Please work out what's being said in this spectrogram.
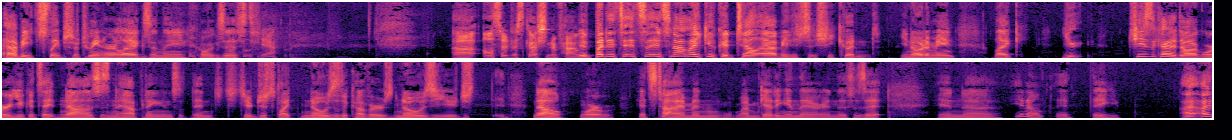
Abby sleeps between her legs and they coexist. Yeah. Uh, also, discussion of how It- but it's it's it's not like you could tell Abby that she she couldn't. You know what I mean? Like you, she's the kind of dog where you could say, "No, this isn't happening," and, and she just like knows the covers, knows you. Just no, we're it's time, and I'm getting in there, and this is it. And uh, you know, it, they, I, I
